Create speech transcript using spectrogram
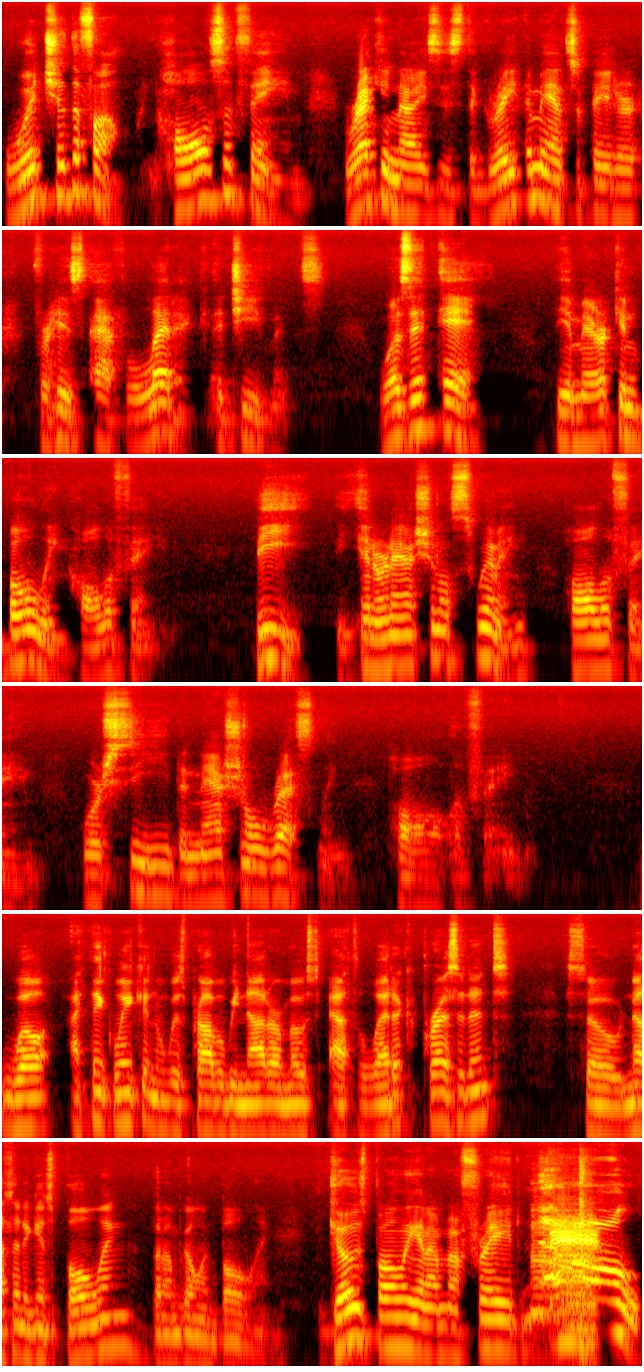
Which of the following halls of fame recognizes the great emancipator for his athletic achievements? Was it A, the American Bowling Hall of Fame, B, the International Swimming Hall of Fame, or C, the National Wrestling Hall of Fame? Well, I think Lincoln was probably not our most athletic president. So nothing against bowling, but I'm going bowling. goes bowling, and I'm afraid No!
